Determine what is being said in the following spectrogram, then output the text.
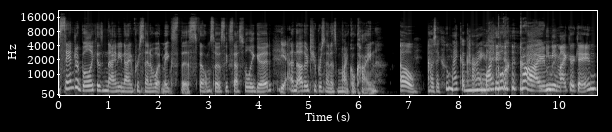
Sandra Bullock is 99% of what makes this film so successfully good. Yeah. And the other 2% is Michael Kine. Oh, I was like, who Micah Kine? Michael Kine. you mean Mike Cocaine?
